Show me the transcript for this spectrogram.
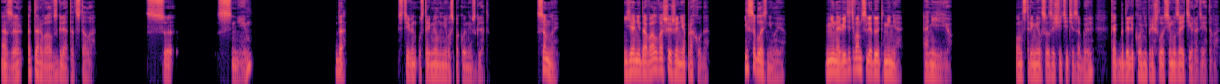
Азер оторвал взгляд от стола. «С... с ним?» «Да». Стивен устремил на него спокойный взгляд. «Со мной. Я не давал вашей жене прохода и соблазнил ее. Ненавидеть вам следует меня, а не ее. Он стремился защитить Изабель, как бы далеко не пришлось ему зайти ради этого.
